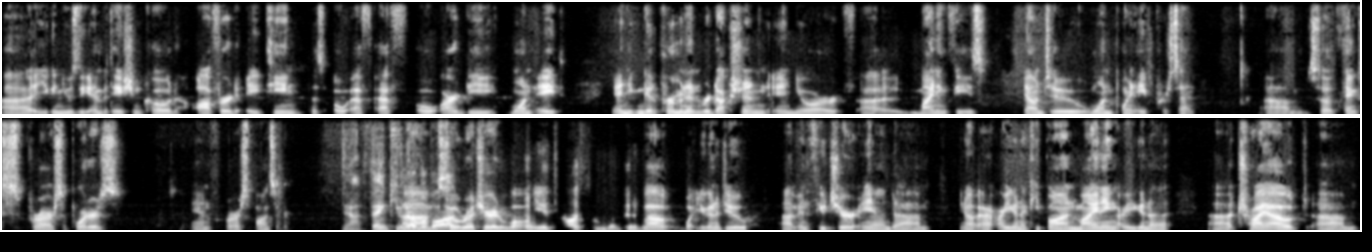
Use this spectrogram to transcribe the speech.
uh, you can use the invitation code Offord 18. That's O F F O R D 1 8. And you can get a permanent reduction in your uh, mining fees down to 1.8%. Um, so thanks for our supporters and for our sponsor. Yeah, thank you, Um, NovaBlock. so, Richard, why don't you tell us a little bit about what you're going to do um, in the future, and um, you know, are, are you going to keep on mining? Are you going to uh, try out um,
